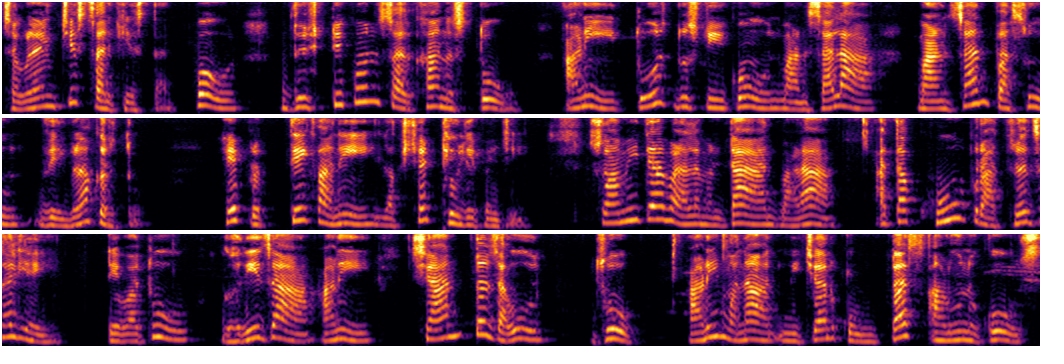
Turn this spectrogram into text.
सगळ्यांचेच सारखे असतात पण दृष्टिकोन सारखा नसतो आणि तोच दृष्टिकोन माणसाला माणसांपासून वेगळा करतो. हे प्रत्येकाने लक्षात ठेवले पाहिजे. स्वामी त्या बाळाला म्हणतात बाळा आता खूप रात्र झाली आहे. तेव्हा तू घरी जा आणि शांत जाऊन झोप. आणि मनात विचार कोणताच आणू नकोस.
